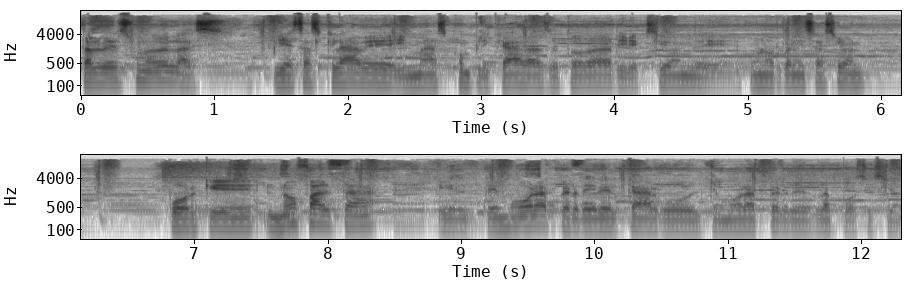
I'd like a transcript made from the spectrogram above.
tal vez una de las piezas clave y más complicadas de toda dirección de una organización, porque no falta el temor a perder el cargo, el temor a perder la posición.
